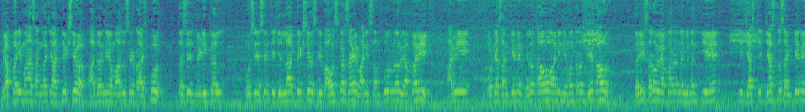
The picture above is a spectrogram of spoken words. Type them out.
व्यापारी महासंघाचे अध्यक्ष आदरणीय माधुसेठ राजपूत तसेच मेडिकल असोसिएशनचे जिल्हा अध्यक्ष श्री भावस्कर साहेब आणि संपूर्ण व्यापारी आम्ही मोठ्या संख्येने फिरत आहोत आणि निमंत्रण देत आहोत तरी सर्व व्यापाऱ्यांना विनंती आहे की जास्तीत जास्त संख्येने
